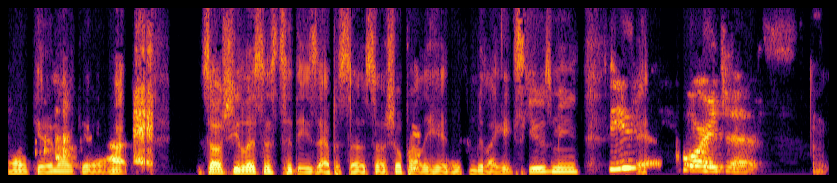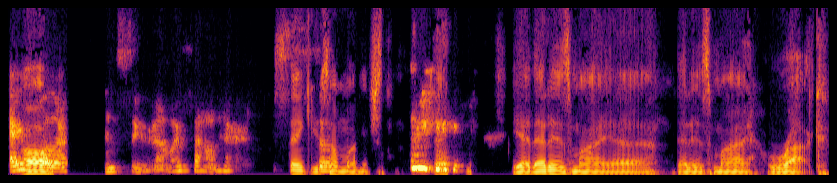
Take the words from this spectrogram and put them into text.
I'm kidding, I'm kidding. I, so she listens to these episodes, so she'll probably hear this and be like, "Excuse me." She's yeah. gorgeous. I oh. follow her on Instagram. I found her. Thank you so, so much. You. Yeah, that is my uh that is my rock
